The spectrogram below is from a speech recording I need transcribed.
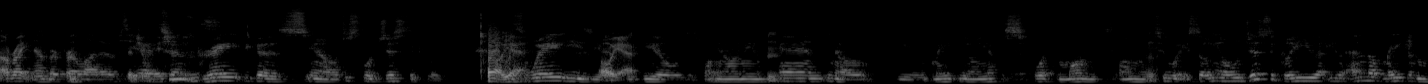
a right number for a lot of situations. Yeah, two's great because you know just logistically, Oh yeah, it's way easier Oh, yeah. to deal with just one. You know what I mean? Mm. And you know you make you know you have to split the money t- only Mm. two ways. So you know logistically you you end up making.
